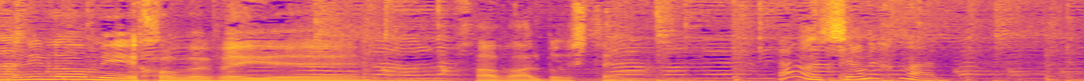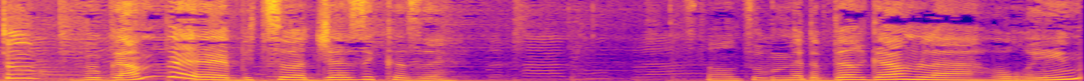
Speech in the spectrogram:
בה. אני לא מחובבי אה, חווה אלברשטיין. אה, זה שיר נחמד. טוב. והוא גם בביצוע ג'אזי כזה. זאת אומרת, הוא מדבר גם להורים.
